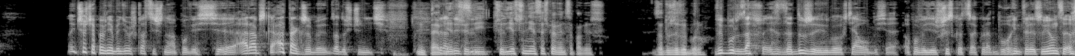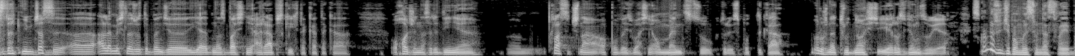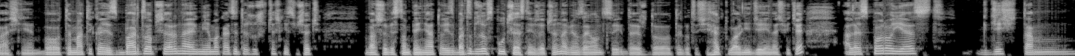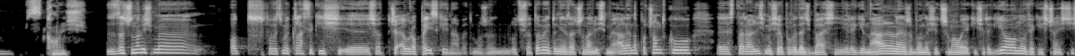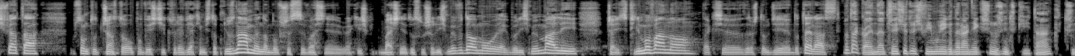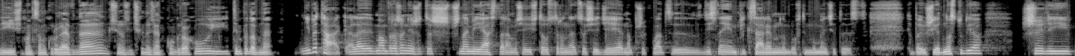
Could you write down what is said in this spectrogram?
No i trzecia pewnie będzie już klasyczna opowieść e, arabska, a tak, żeby zadośćczynić Pewnie, tradycji. czyli, czyli jeszcze nie jesteś pewien, co powiesz. Za duży wybór. Wybór zawsze jest za duży, bo chciałoby się opowiedzieć wszystko, co akurat było interesujące ostatnim czasy, a- ale myślę, że to będzie jedna z baśni arabskich, taka, taka o na Sredinie, em, klasyczna opowieść właśnie o mędrcu, który spotyka różne trudności je rozwiązuje. Skąd bierzecie pomysły na swoje baśnie? Bo tematyka jest bardzo obszerna, jak miałem okazję też już wcześniej słyszeć wasze wystąpienia, to jest bardzo dużo współczesnych rzeczy, nawiązujących też do tego, co się aktualnie dzieje na świecie, ale sporo jest gdzieś tam skądś. Zaczynaliśmy od powiedzmy klasyki świat, czy europejskiej nawet, może od światowej to nie zaczynaliśmy, ale na początku e, staraliśmy się opowiadać baśni regionalne, żeby one się trzymały jakichś regionów, jakiejś części świata. Są to często opowieści, które w jakimś stopniu znamy, no bo wszyscy właśnie jakieś baśnie tu słyszeliśmy w domu, jak byliśmy mali, część sfilmowano, tak się zresztą dzieje do teraz. No tak, ale najczęściej się filmuje generalnie księżniczki, tak? Czyli Śpiącą Królewnę, Księżniczkę na ziarnku grochu i tym podobne. Niby tak, ale mam wrażenie, że też przynajmniej ja staram się iść w tą stronę, co się dzieje na przykład y, z Disneyem, Pixarem, no bo w tym momencie to jest chyba już jedno studio, czyli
